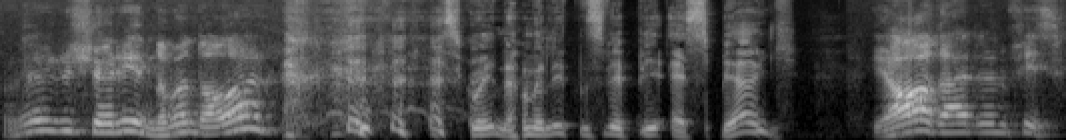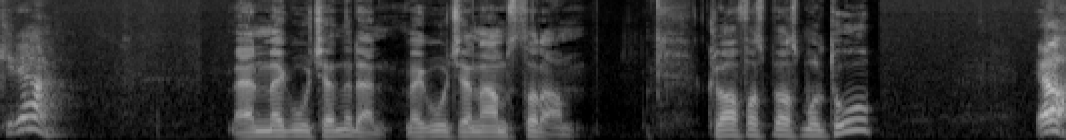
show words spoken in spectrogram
Du kjører innom en da, da? Jeg skulle innom en liten svipp i Esbjerg. Ja, det er en fisker, ja. Men vi godkjenner den. Vi godkjenner Amsterdam. Klar for spørsmål to? Ja.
